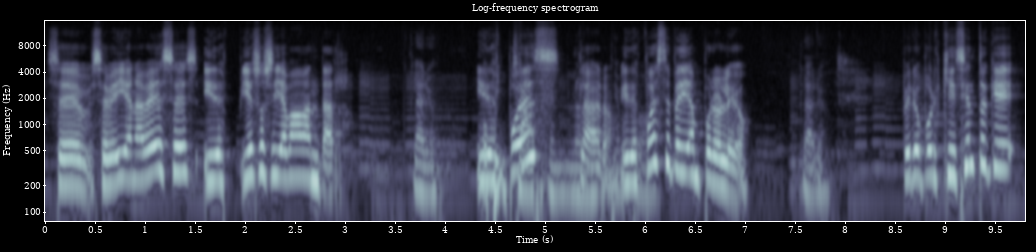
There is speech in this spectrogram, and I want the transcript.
se, veían a veces y, eso se llamaba andar. Claro. Y después, claro, y después se pedían por oleo. Claro. Pero porque siento que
